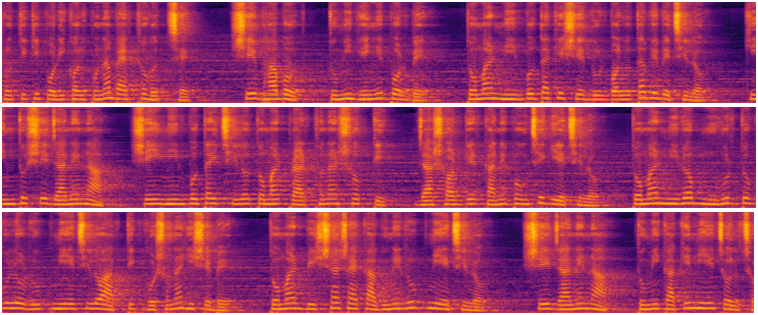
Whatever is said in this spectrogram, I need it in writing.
প্রতিটি পরিকল্পনা ব্যর্থ হচ্ছে। সে ভাবত তুমি ভেঙে পড়বে। তোমার নির্বতাকে সে দুর্বলতা ভেবেছিল, কিন্তু সে জানে না সেই নির্বতাই ছিল তোমার প্রার্থনার শক্তি, যা স্বর্গের কানে পৌঁছে গিয়েছিল। তোমার নীরব মুহূর্তগুলো রূপ নিয়েছিল আত্মিক ঘোষণা হিসেবে। তোমার বিশ্বাস এক আগুনের রূপ নিয়েছিল। সে জানে না, তুমি কাকে নিয়ে চলছ।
